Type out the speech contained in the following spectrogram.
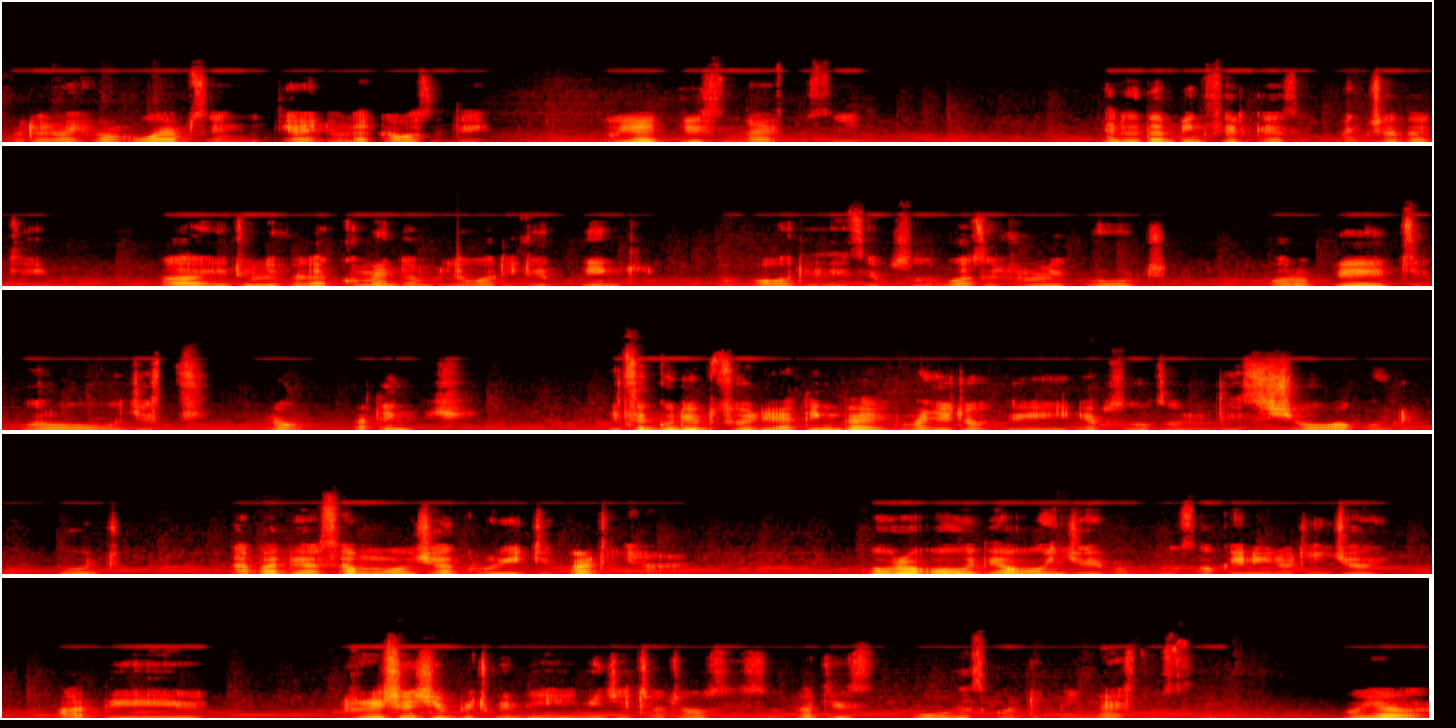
I don't know if I'm, why I'm saying we kind of like I was there. So yeah, it is nice to see. And with that being said, guys, make sure that uh, you do leave a like, comment down below. What did you think about this episode? Was it really good, or a bit, or just you know? I think it's a good episode. I think the majority of the episodes on this show are going to be good, uh, but there are some which are great. But yeah, overall they are all enjoyable. How can you not enjoy uh, the relationship between the Ninja Turtles? So that is always going to be nice to see. So yeah,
